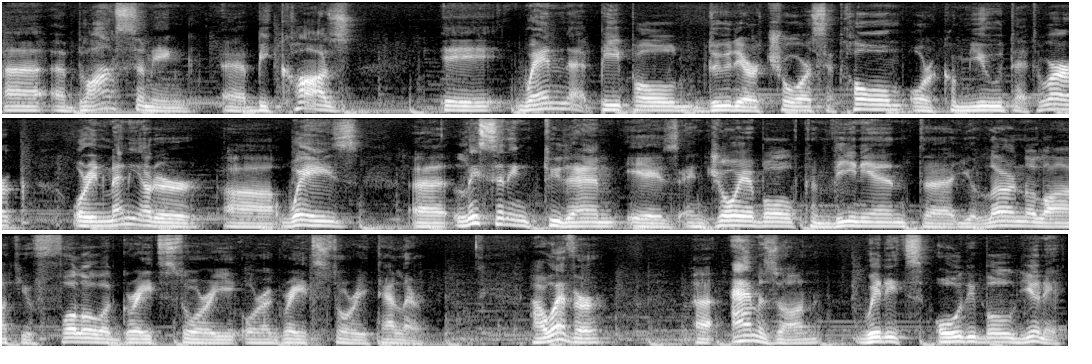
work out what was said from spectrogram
uh, blossoming uh, because uh, when people do their chores at home or commute at work or in many other uh, ways, uh, listening to them is enjoyable, convenient, uh, you learn a lot, you follow a great story or a great storyteller. However, uh, Amazon, with its Audible unit,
